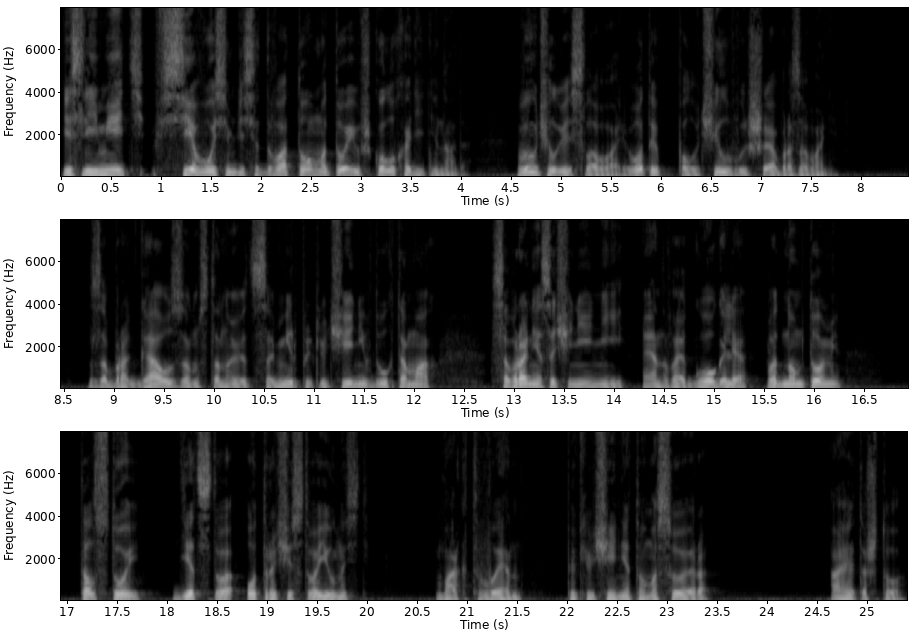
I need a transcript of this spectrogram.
Если иметь все 82 тома, то и в школу ходить не надо. Выучил весь словарь, вот и получил высшее образование. За Бракгаузом становится «Мир приключений» в двух томах, собрание сочинений Н.В. Гоголя в одном томе, Толстой «Детство, отрочество, юность», Марк Твен «Приключения Тома Сойера». А это что?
